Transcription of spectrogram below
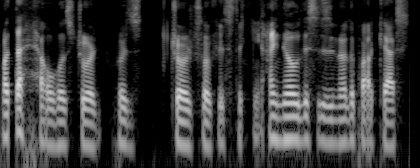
What the hell was George was George Lucas thinking? I know this is another podcast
